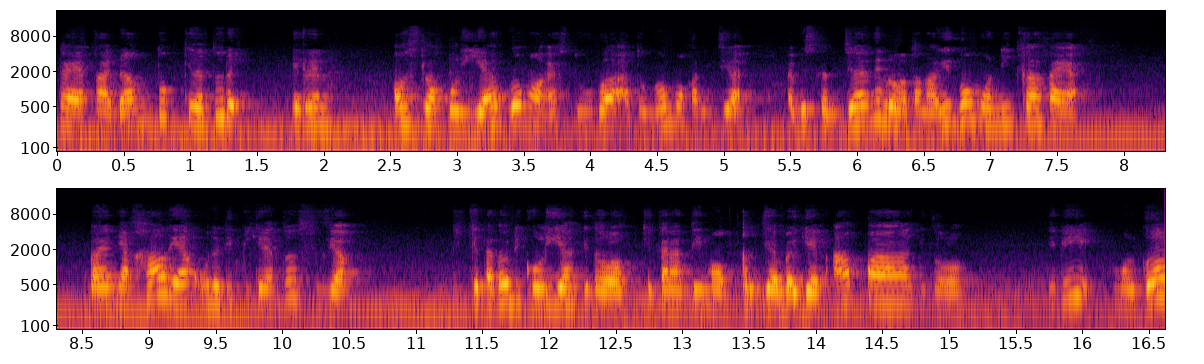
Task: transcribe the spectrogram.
kayak kadang tuh kita tuh udah pikirin oh setelah kuliah gue mau S2 atau gue mau kerja. Habis kerja nih berapa tahun lagi gue mau nikah. Kayak banyak hal yang udah dipikirin tuh sejak kita tuh di kuliah gitu loh. Kita nanti mau kerja bagian apa gitu loh. Jadi menurut gue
